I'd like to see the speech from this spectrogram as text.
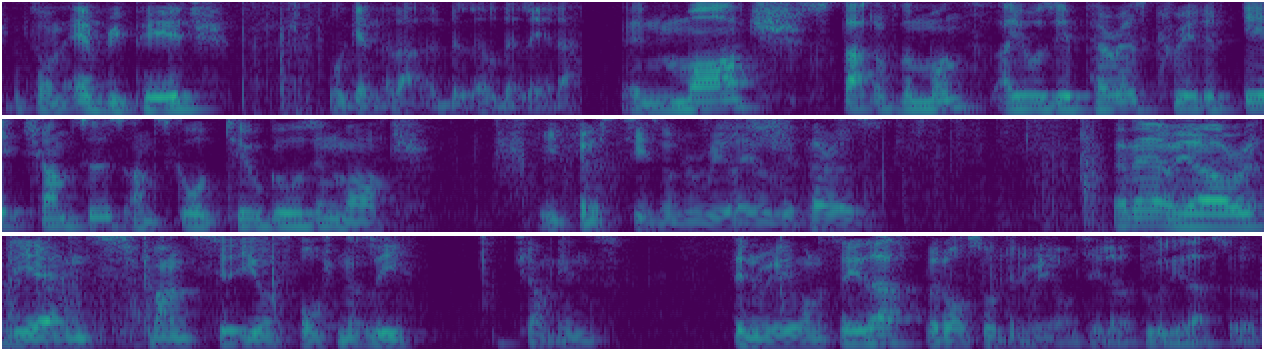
It's on every page. We'll get into that a, bit, little bit later. In March, stat of the month, Ayoze Perez created eight chances and scored two goals in March. He finished the season under real Ayoze Perez. And there we are at the end. Man City, unfortunately, champions. Didn't really want to say that, but also didn't really want to say Liverpool either. So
